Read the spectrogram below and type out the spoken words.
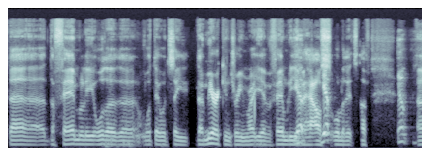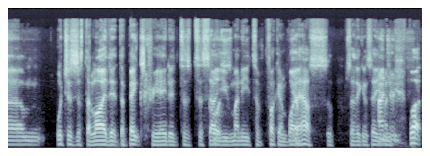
the the family or the, the what they would say the American dream, right? You have a family, you yep. have a house, yep. all of that stuff. Yep. Um, which is just a lie that the banks created to, to sell you money to fucking buy yep. a house so, so, they can sell you 100. money. But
